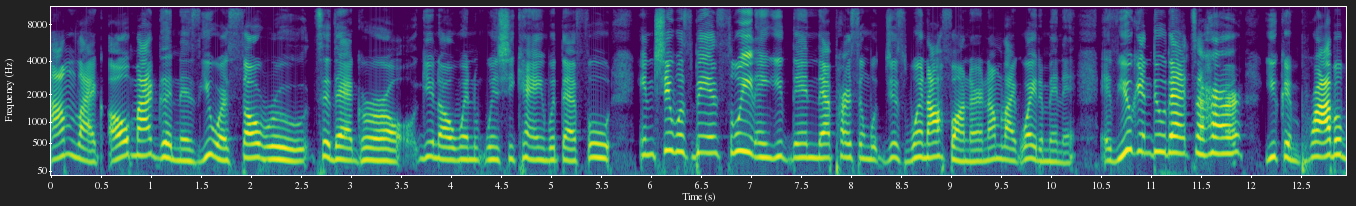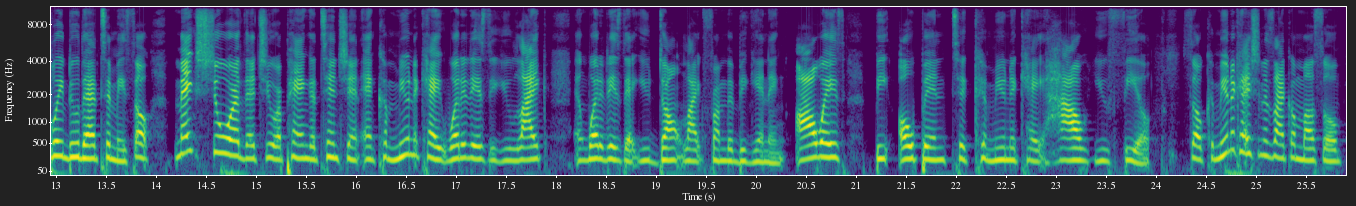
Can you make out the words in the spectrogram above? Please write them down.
I'm like, oh my goodness, you were so rude to that girl, you know, when when she came with that food and she was being sweet and you then that person just went off on her and I'm like, wait a minute. If you can do that to her, you can probably do that to me. So make sure that you are paying attention and communicate what it is that you like and what it is that you don't like from the beginning. Always be open to communicate how you feel. So communication is like a muscle.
